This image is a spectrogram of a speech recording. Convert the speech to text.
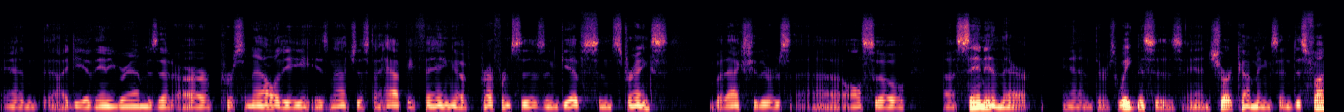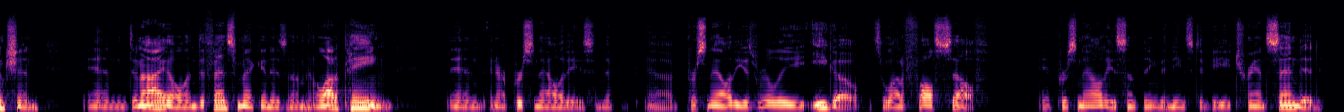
And the idea of the Enneagram is that our personality is not just a happy thing of preferences and gifts and strengths, but actually there's uh, also sin in there, and there's weaknesses and shortcomings and dysfunction and denial and defense mechanism and a lot of pain and in our personalities and the uh, personality is really ego. It's a lot of false self. And personality is something that needs to be transcended.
